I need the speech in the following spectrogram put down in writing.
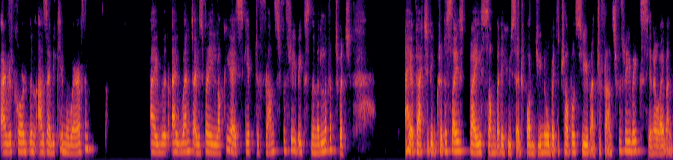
I recorded them as I became aware of them. I, w- I went, I was very lucky. I escaped to France for three weeks in the middle of it, which I have actually been criticized by somebody who said, What do you know about the troubles? You went to France for three weeks. You know, I went,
